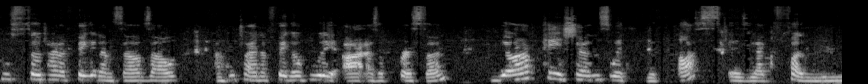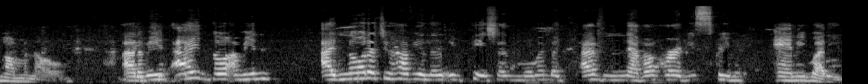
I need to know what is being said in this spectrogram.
who still trying to figure themselves out and who trying to figure who they are as a person, your patience with, with us is like phenomenal. And I mean, I know, I mean, I know that you have your little impatient moment, but I've never heard you scream at anybody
